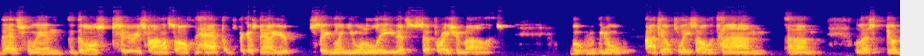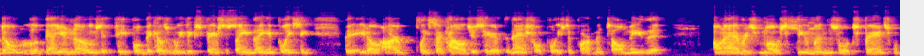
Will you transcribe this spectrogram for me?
That's when the most serious violence often happens because now you're signaling you want to leave. That's separation violence. But, you know, I tell police all the time, um, let's you know, don't look down your nose at people because we've experienced the same thing in policing. But, You know, our police psychologist here at the Nashville Police Department told me that on average, most humans will experience, you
